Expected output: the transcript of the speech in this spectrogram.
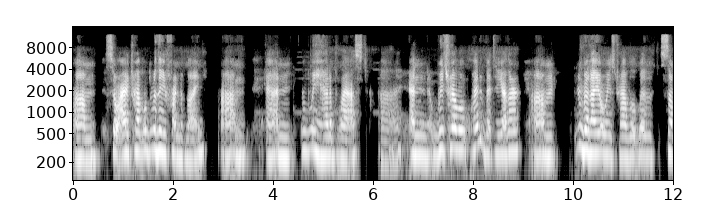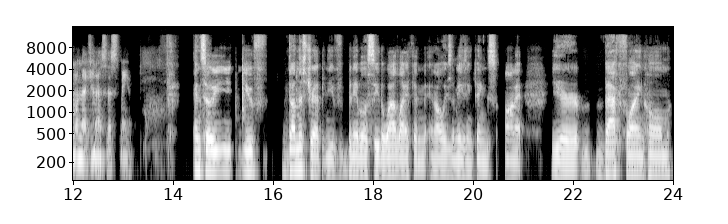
Um, so I traveled with a friend of mine, um, and we had a blast. Uh, and we traveled quite a bit together. Um, but I always travel with someone that can assist me. And so you, you've done this trip and you've been able to see the wildlife and, and all these amazing things on it. You're back flying home.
